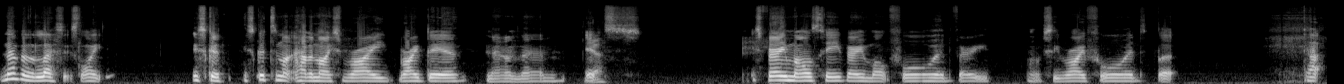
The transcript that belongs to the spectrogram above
nevertheless, it's like it's good. It's good to not have a nice rye rye beer now and then. Yeah. It's it's very malty, very malt forward, very obviously rye forward, but that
